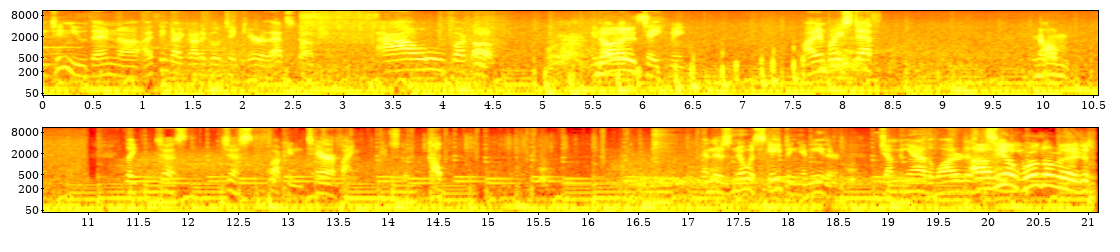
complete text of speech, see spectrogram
continue, then uh, I think I gotta go take care of that stuff. Ow, fuck you. Oh, You know what? Nice. Take me. I embrace death. Nom. Like, just, just fucking terrifying. Just go, gulp. And there's no escaping him either. Jumping out of the water doesn't Uh, save the you. world over there just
